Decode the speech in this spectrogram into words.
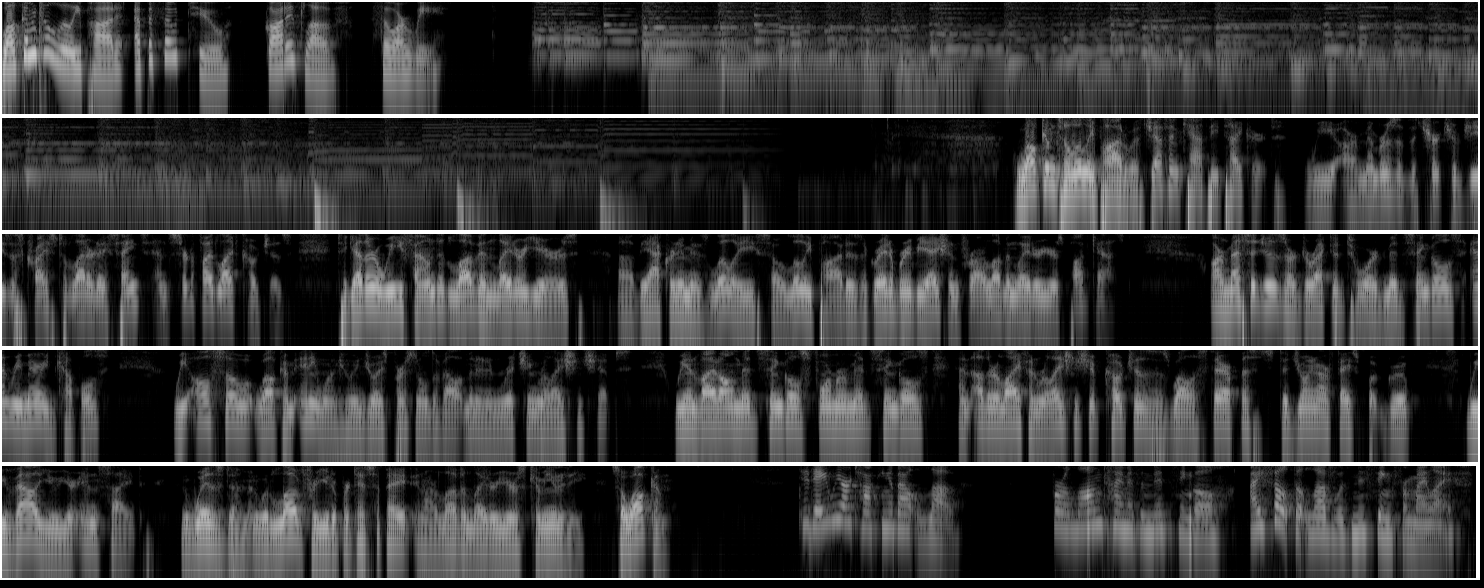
Welcome to LilyPod, Episode 2 God is Love, So Are We. Welcome to LilyPod with Jeff and Kathy Tykert. We are members of the Church of Jesus Christ of Latter day Saints and certified life coaches. Together, we founded Love in Later Years. Uh, the acronym is Lily, so LilyPod is a great abbreviation for our Love in Later Years podcast. Our messages are directed toward mid singles and remarried couples. We also welcome anyone who enjoys personal development and enriching relationships. We invite all mid singles, former mid singles, and other life and relationship coaches, as well as therapists, to join our Facebook group. We value your insight and wisdom and would love for you to participate in our Love in Later Years community. So, welcome. Today, we are talking about love. For a long time as a mid single, I felt that love was missing from my life.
